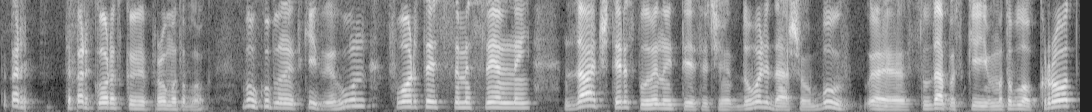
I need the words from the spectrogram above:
Тепер, тепер коротко про мотоблок. Був куплений такий двигун Forte семисильний за 4,5 тисячі. Доволі дешево. Був е, солдеповський мотоблок Крот.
